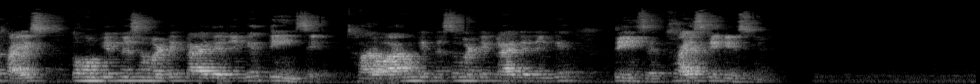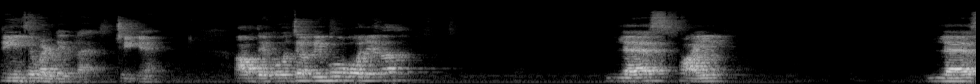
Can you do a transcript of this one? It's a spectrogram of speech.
थ्राइस तो हम कितने से मल्टीप्लाई दे देंगे? तीन से। हर बार हम कितने से मल्टीप्लाई दे देंगे? तीन से। थ्राइस के केस में। तीन से मल्टीप्लाई ठीक है। अब देखो, जब भी वो बोलेगा लेस फाइव लेस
